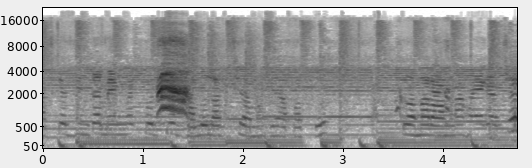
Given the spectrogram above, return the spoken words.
আজকের দিনটা মেঘ মেঘ করছে ভালো লাগছে আমাকে আপাতত। তো আমার রান্না হয়ে গেছে।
